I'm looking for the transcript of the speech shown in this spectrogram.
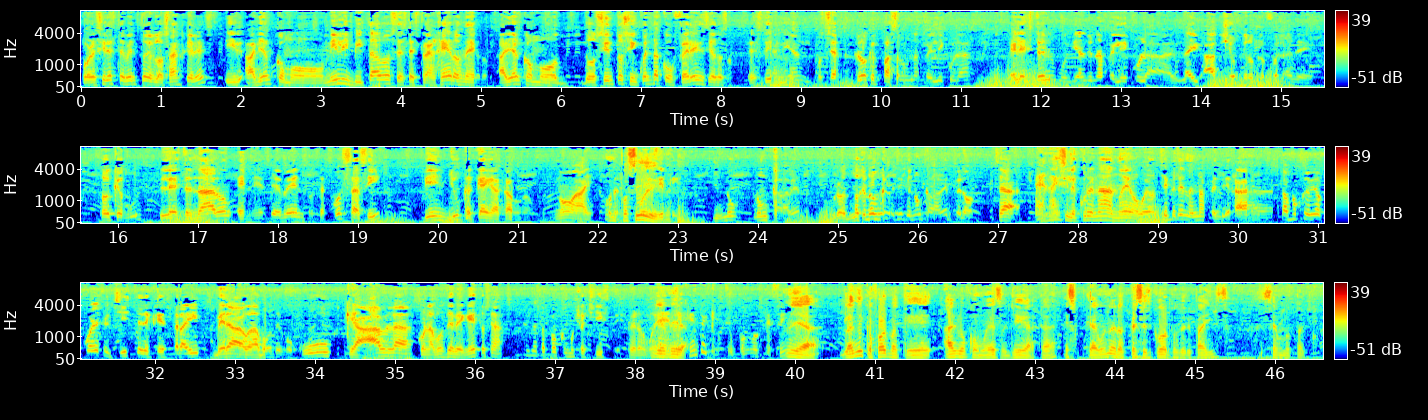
Por decir este evento de Los Ángeles, y habían como mil invitados este, extranjeros negros, habían como 250 conferencias, este, habían, o sea, creo que pasaron una película, el estreno mundial de una película live action, creo que fue la de Tokyo Ghoul, le estrenaron en ese evento, o sea, cosas así, bien yuca caiga cabrón, no hay. Imposible. que nu- nunca va a haber, bro, no que no quiero decir que nunca va a haber, pero, o sea, a nadie se le ocurre nada nuevo, weón, siempre tienen la misma pendejada. Tampoco veo cuál es el chiste de que estar ahí, ver a la voz de Goku, que habla con la voz de Vegeta, o sea, no tampoco mucho chiste, pero bueno, Mira, mira. hay gente que supongo que sí. Mira, la única forma que algo como eso llegue acá es que alguno de los peces gordos del país sea un otaku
